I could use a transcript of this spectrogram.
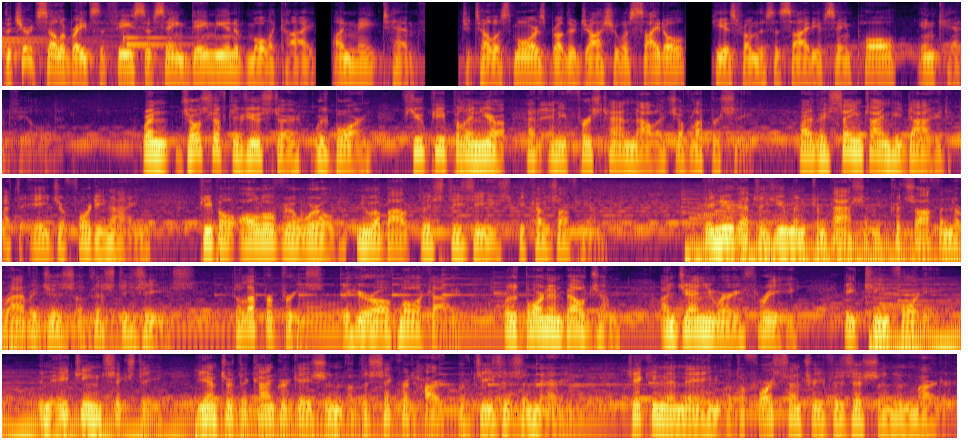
The church celebrates the feast of St. Damien of Molokai on May 10th. To tell us more is Brother Joshua Seidl. He is from the Society of St. Paul in Canfield. When Joseph de Veuster was born, few people in Europe had any first hand knowledge of leprosy. By the same time he died, at the age of 49, people all over the world knew about this disease because of him. They knew that the human compassion could soften the ravages of this disease. The leper priest, the hero of Molokai, was born in Belgium on January 3, 1840. In 1860, he entered the congregation of the Sacred Heart of Jesus and Mary, taking the name of the 4th century physician and martyr.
